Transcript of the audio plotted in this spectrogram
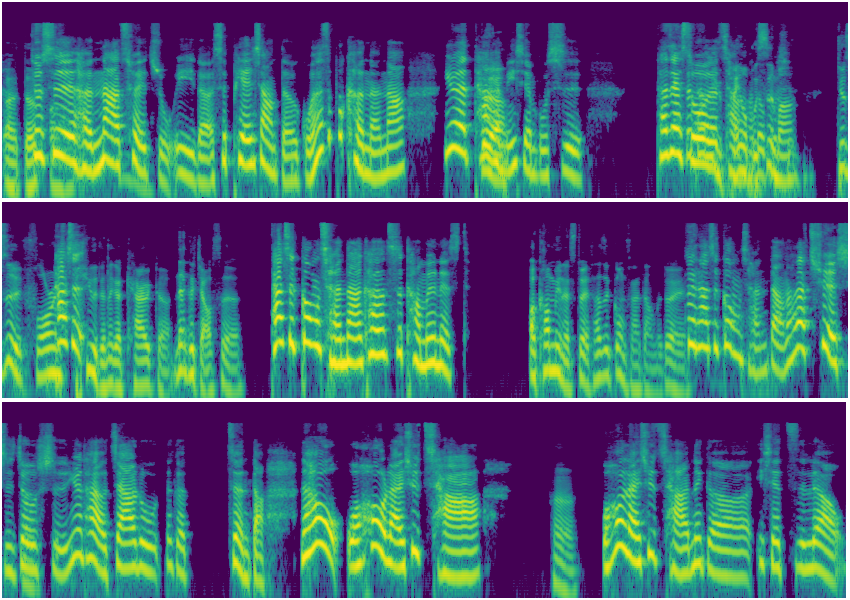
呃，就是很纳粹主义的，是偏向德国，但是不可能啊，因为他很明显不是，他在所有的场合都不是吗？就是 Florence Pugh 的那个 character，那个角色，他是共产党，他是 communist，哦，communist，对，他是共产党的，对，对，他是共产党，然后他确实就是因为他有加入那个政党，然后我后来去查，嗯，我后来去查那个一些资料，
